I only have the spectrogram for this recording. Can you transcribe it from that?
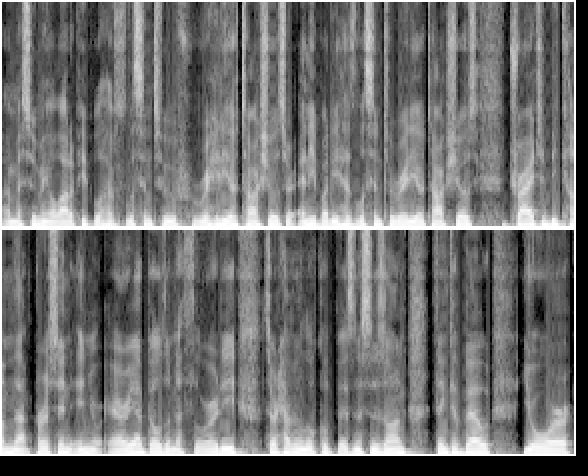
I'm assuming a lot of people have listened to radio talk shows or anybody has listened to radio talk shows. Try to become that person in your area, build an authority, start having local businesses on. Think about your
